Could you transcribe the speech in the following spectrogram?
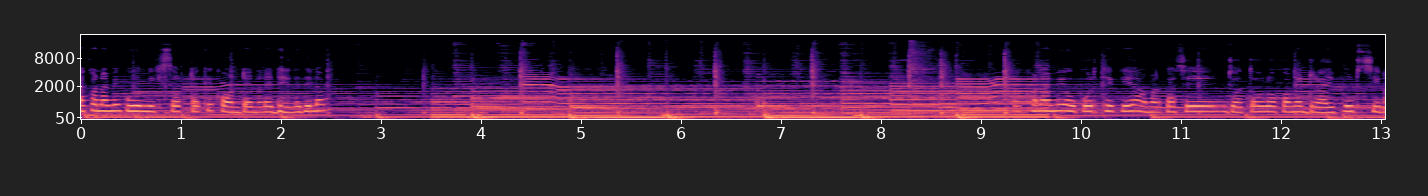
এখন আমি পুরো মিক্সারটাকে কন্টেনারে ঢেলে দিলাম। ওপর থেকে আমার কাছে যত রকমের ড্রাই ফ্রুট ছিল,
